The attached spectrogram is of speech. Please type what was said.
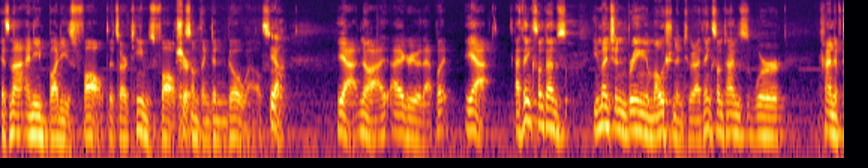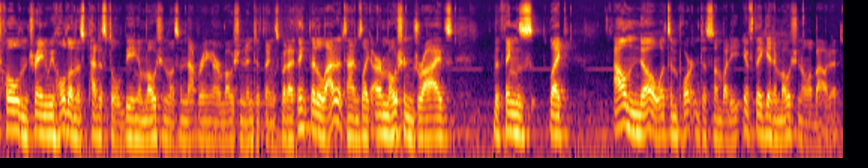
it's not anybody's fault. It's our team's fault Sure. if something didn't go well. So, Yeah. Yeah, no, I, I agree with that. But yeah, I think sometimes you mentioned bringing emotion into it. I think sometimes we're kind of told and trained we hold on this pedestal of being emotionless and not bringing our emotion into things. But I think that a lot of the times, like our emotion drives the things. Like I'll know what's important to somebody if they get emotional about it,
